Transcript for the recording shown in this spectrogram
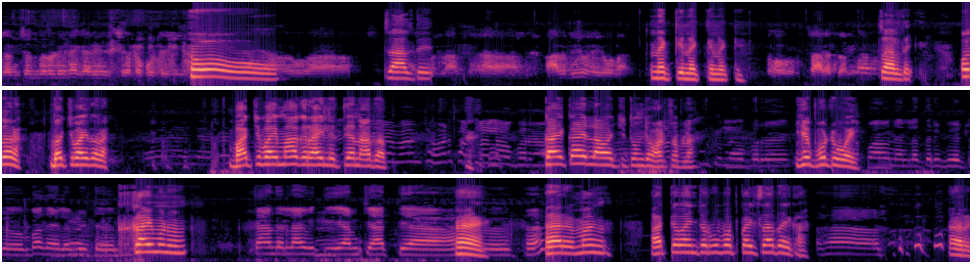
घनश्याम दरोडे नाही का रे? छोटा पोटे. हो. हा. चालते लांब, हा. आलं तर येऊ ना येऊ ना. नक्की नक्की नक्की. हो चालेल चालेल. चालते हो जरा बाची जरा. बाची बाई माग राहिले त्या नादात. काय काय लावायची तुमच्या व्हॉट्सअपला हे फोटो होय. पाहुण्यांना तरी भेट बघायला भेटल काय म्हणून? कांदा लावी ती आमची आत्या. हा? अरे मग आत्याबाईंचा रुबाब काही साधा आहे का? हा. अरे.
